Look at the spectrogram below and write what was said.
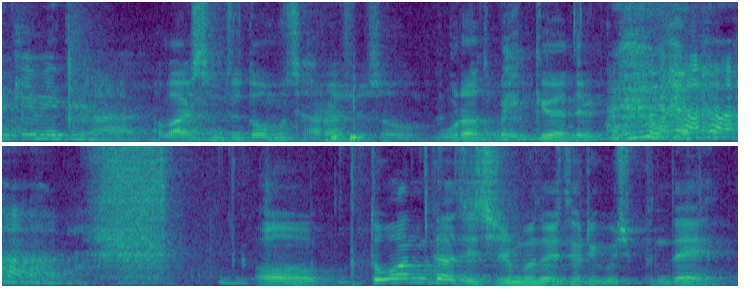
느낌이 들어요. 아, 말씀도 너무 잘하셔서 뭐라도 맡겨야 될 것 같아요. 어, 또 한 가지 질문을 드리고 싶은데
